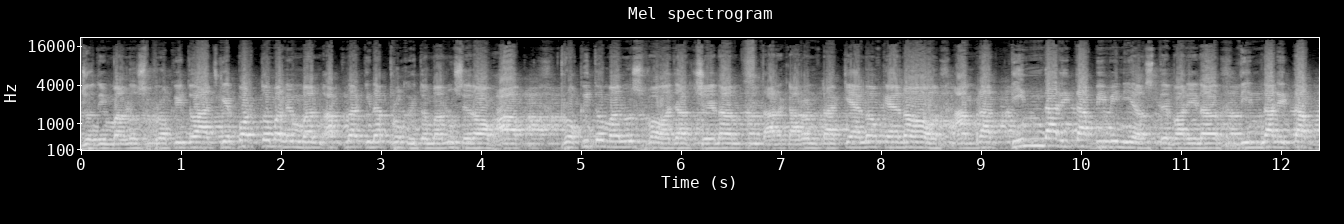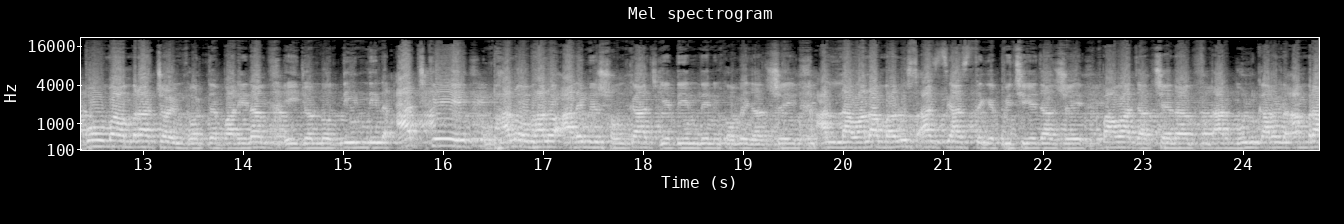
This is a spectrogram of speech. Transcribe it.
যদি মানুষ প্রকৃত, আজকে বর্তমানে মান- আপনার কিনা প্রকৃত মানুষের অভাব, প্রকৃত মানুষ পাওয়া যাচ্ছে না। তার কারণটা কেন কেন? আমরা দিনদারিতা বিবি নিয়ে আসতে পারি না। দিনদারিতা বৌমা আমরা চয়ন করতে পারি না। এই জন্য দিন দিন আজকে ভালো ভালো আলেমের সংখ্যা আজকে দিন দিন কমে যাচ্ছে। আল্লাহওয়ালা মানুষ আস্তে আস্তে থেকে পিছিয়ে যাচ্ছে, পাওয়া যাচ্ছে না। তার মূল কারণ আমরা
